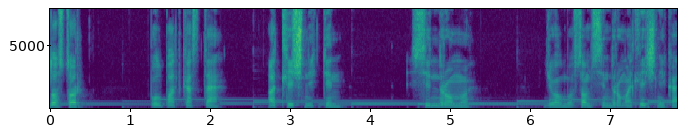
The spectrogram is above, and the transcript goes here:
достор. Бул подкастта отличниктин синдрому же болбосо синдром отличника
